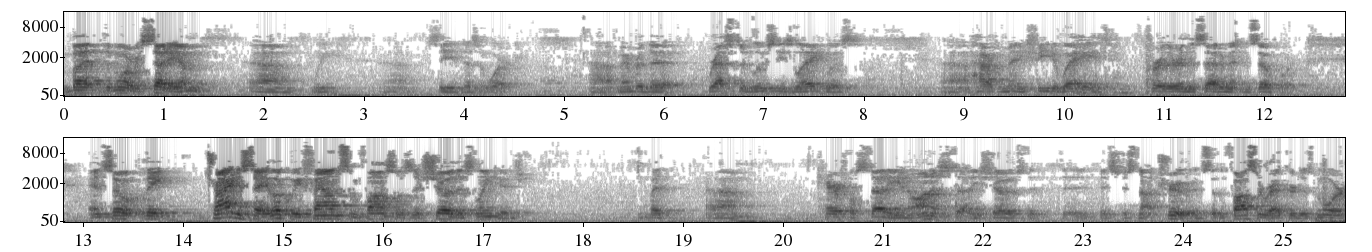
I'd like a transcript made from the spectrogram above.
But the more we study them, um, we uh, see it doesn't work. Uh, remember the rest of Lucy's leg was uh, however many feet away further in the sediment and so forth. And so they try to say, look, we found some fossils that show this linkage, but um, careful study and honest study shows that, that, it's just not true. And so the fossil record is more,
